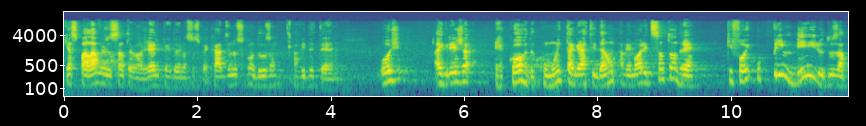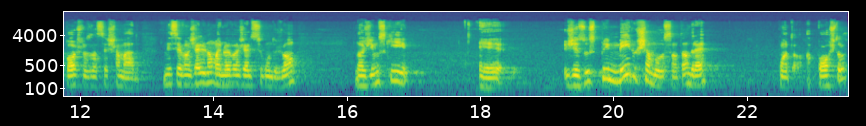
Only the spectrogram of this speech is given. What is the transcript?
que as palavras do Santo Evangelho perdoem nossos pecados e nos conduzam à vida eterna. Hoje, a igreja recorda com muita gratidão a memória de Santo André, que foi o primeiro dos apóstolos a ser chamado. Nesse evangelho não, mas no evangelho segundo João, nós vimos que é, Jesus primeiro chamou Santo André quanto apóstolo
